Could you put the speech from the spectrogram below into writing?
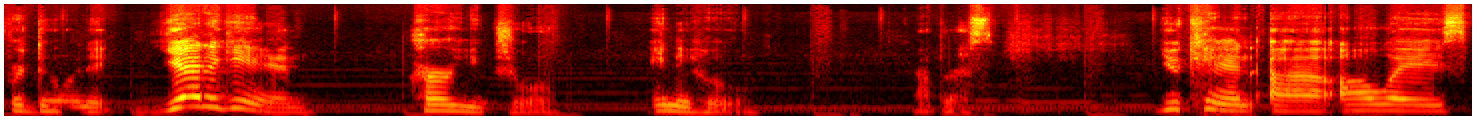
for doing it yet again, per usual. Anywho, God bless. You can uh, always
